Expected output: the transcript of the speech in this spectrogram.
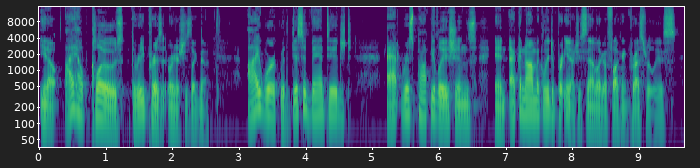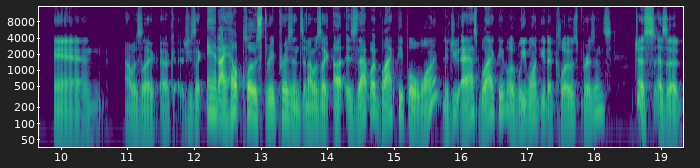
you know, I helped close three prisons. Or she's like, no, I work with disadvantaged at-risk populations and economically depressed. You know, she sounded like a fucking press release, and I was like, okay. She's like, and I helped close three prisons, and I was like, uh, is that what black people want? Did you ask black people if we want you to close prisons? Just as a,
